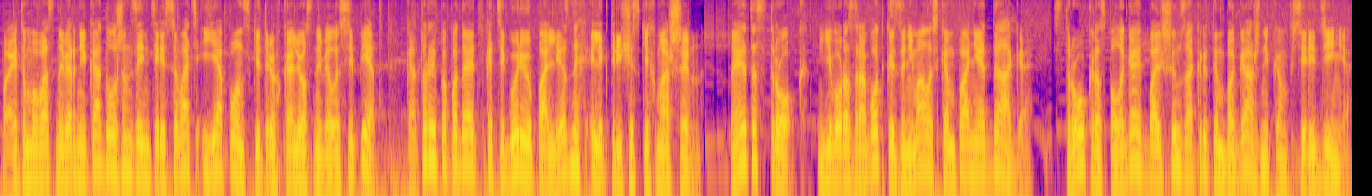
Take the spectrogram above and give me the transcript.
Поэтому вас наверняка должен заинтересовать японский трехколесный велосипед, который попадает в категорию полезных электрических машин. Это Stroke. Его разработкой занималась компания Daga. Stroke располагает большим закрытым багажником в середине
